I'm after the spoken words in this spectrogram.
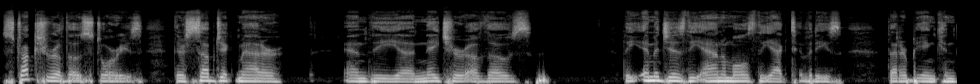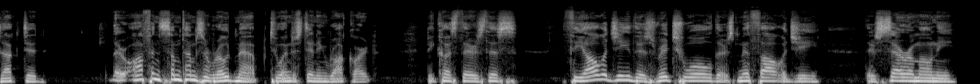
structure of those stories, their subject matter, and the uh, nature of those, the images, the animals, the activities that are being conducted, they're often sometimes a roadmap to understanding rock art because there's this theology, there's ritual, there's mythology, there's ceremony,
